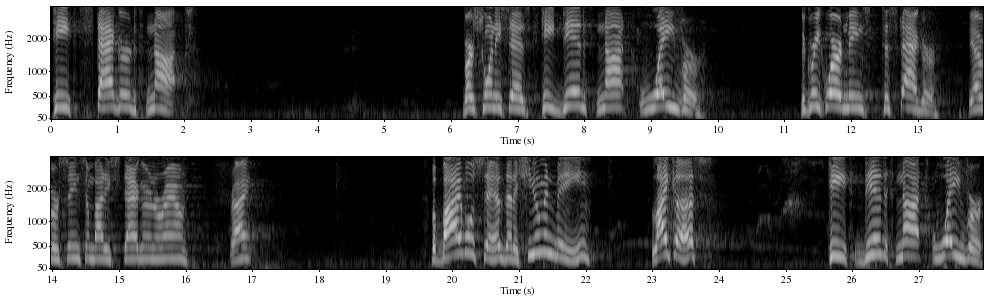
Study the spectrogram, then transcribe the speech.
he staggered not. Verse 20 says, He did not waver. The Greek word means to stagger. You ever seen somebody staggering around? Right? The Bible says that a human being like us he did not waver.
